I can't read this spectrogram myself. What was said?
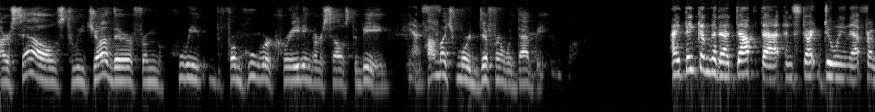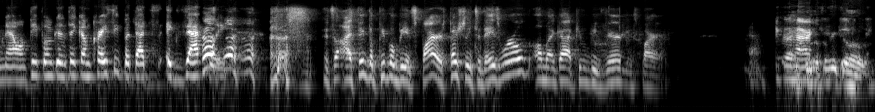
ourselves to each other from who we from who we're creating ourselves to be, Yes. how much more different would that be? I think I'm going to adopt that and start doing that from now on. People are going to think I'm crazy, but that's exactly. it's I think that people be inspired, especially in today's world. Oh my God, people be very inspired. Franco, how are you? Thank you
